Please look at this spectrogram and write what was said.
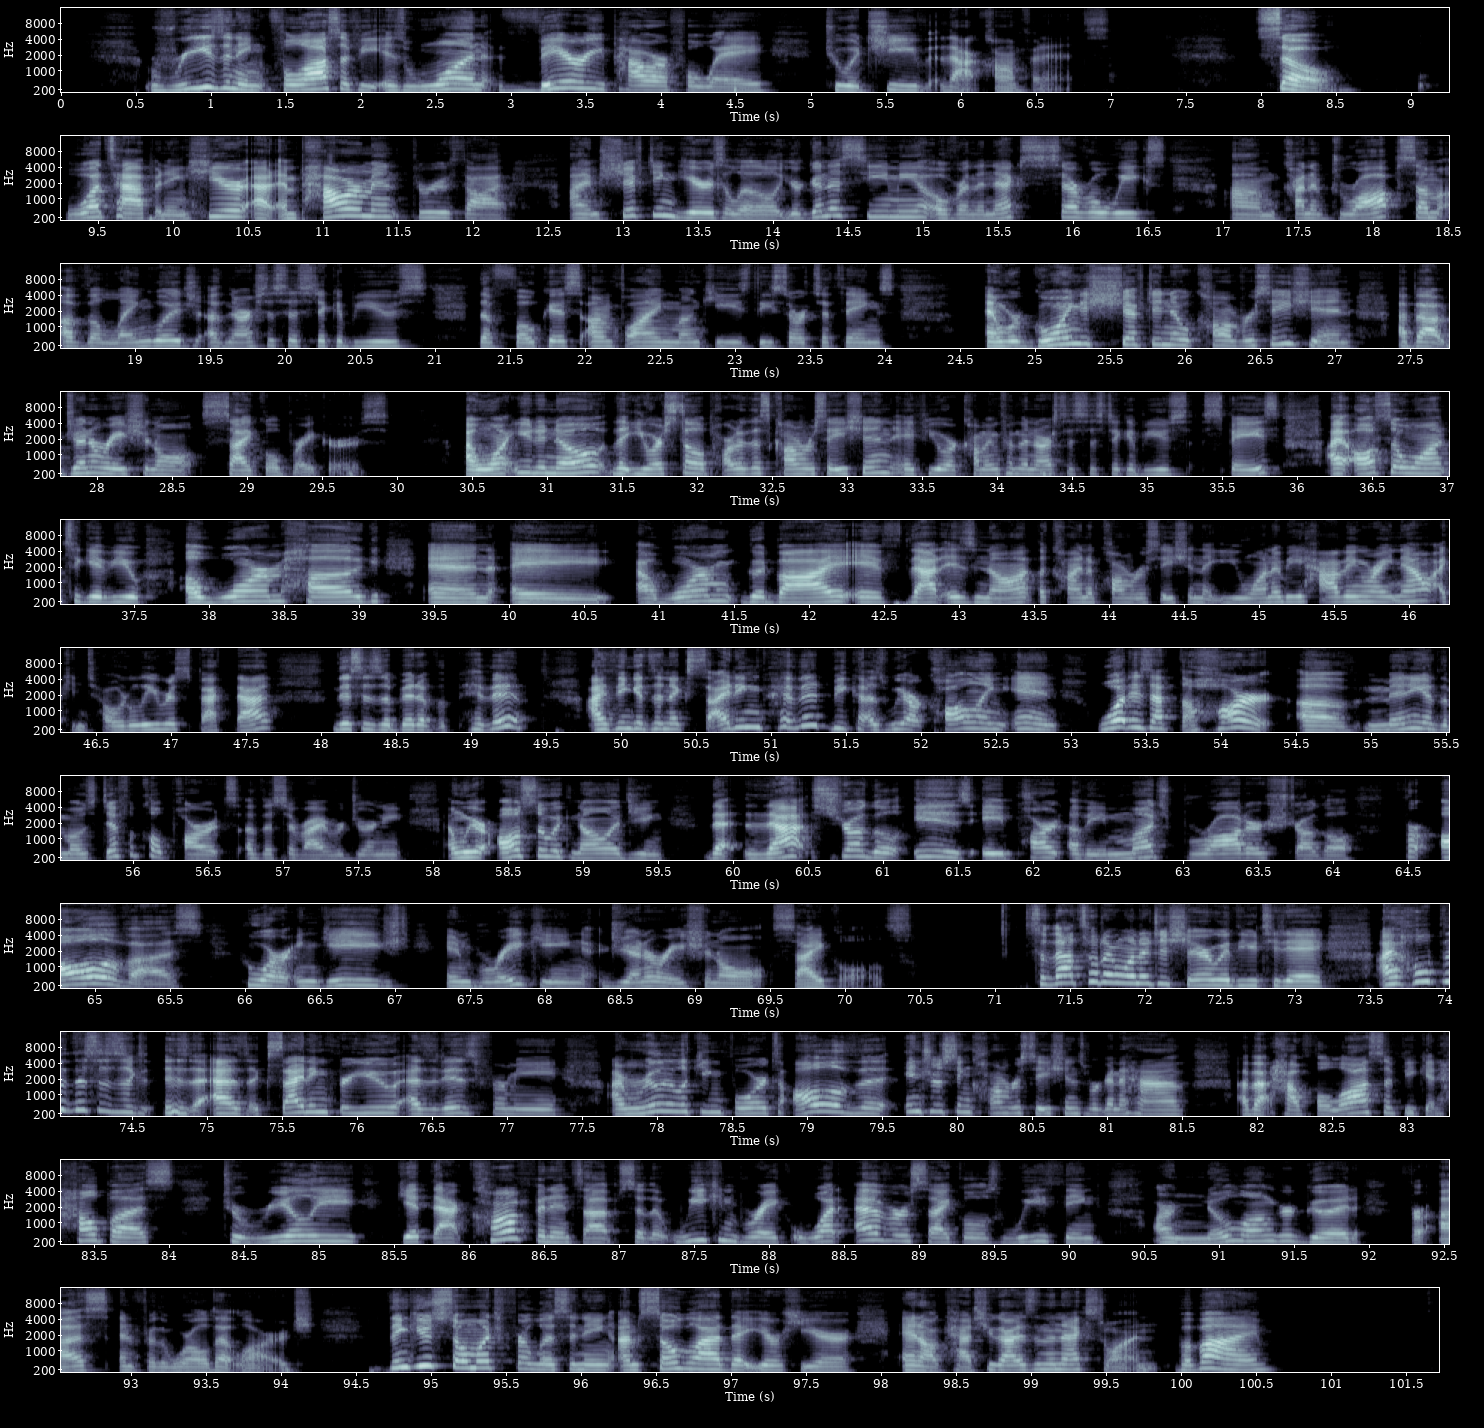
Reasoning philosophy is one very powerful way to achieve that confidence. So, what's happening here at Empowerment Through Thought. I'm shifting gears a little. You're going to see me over the next several weeks um, kind of drop some of the language of narcissistic abuse, the focus on flying monkeys, these sorts of things. And we're going to shift into a conversation about generational cycle breakers. I want you to know that you are still a part of this conversation if you are coming from the narcissistic abuse space. I also want to give you a warm hug and a a warm goodbye if that is not the kind of conversation that you want to be having right now. I can totally respect that. This is a bit of a pivot. I think it's an exciting pivot because we are calling in what is at the heart of many of the most difficult parts of the survivor journey. And we are also acknowledging that that struggle is a part of a much broader struggle for all of us who are engaged in breaking generational cycles. So that's what I wanted to share with you today. I hope that this is is as exciting for you as it is for me. I'm really looking forward to all of the interesting conversations we're going to have about how philosophy can help us to really get that confidence up so that we can break whatever cycles we think are no longer good for us and for the world at large. Thank you so much for listening. I'm so glad that you're here, and I'll catch you guys in the next one. Bye bye.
